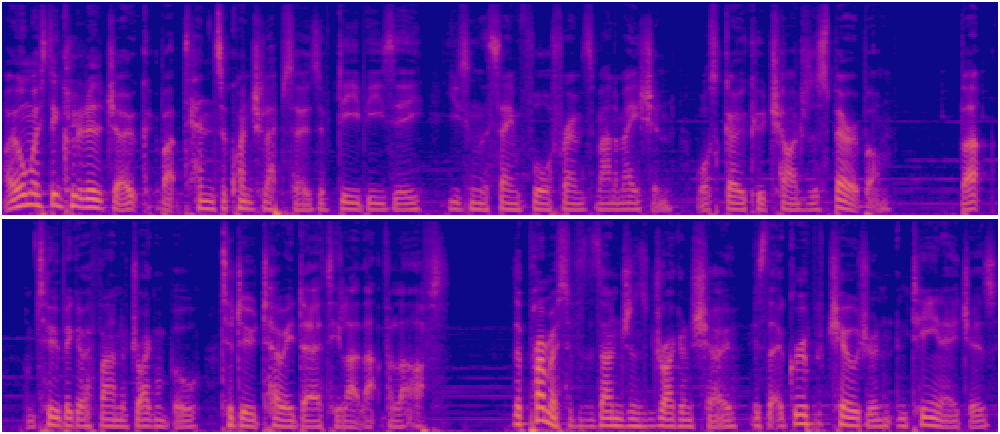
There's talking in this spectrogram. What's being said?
I almost included a joke about 10 sequential episodes of DBZ using the same 4 frames of animation whilst Goku charges a spirit bomb, but I'm too big of a fan of Dragon Ball to do Toei dirty like that for laughs. The premise of the Dungeons Dragons show is that a group of children and teenagers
